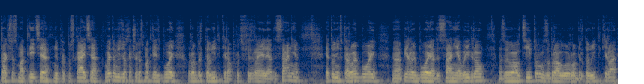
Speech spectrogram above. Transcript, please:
так что смотрите, не пропускайте. В этом видео хочу рассмотреть бой Роберта Витекера против Израиля Адесани. Это у них второй бой. А, первый бой Адесания выиграл, завоевал титул, забрал его Роберта Уиткера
